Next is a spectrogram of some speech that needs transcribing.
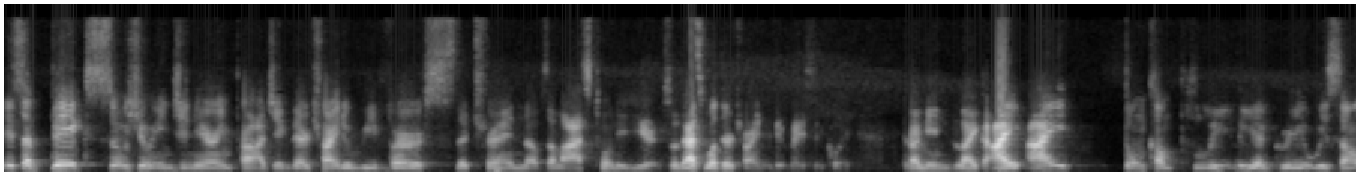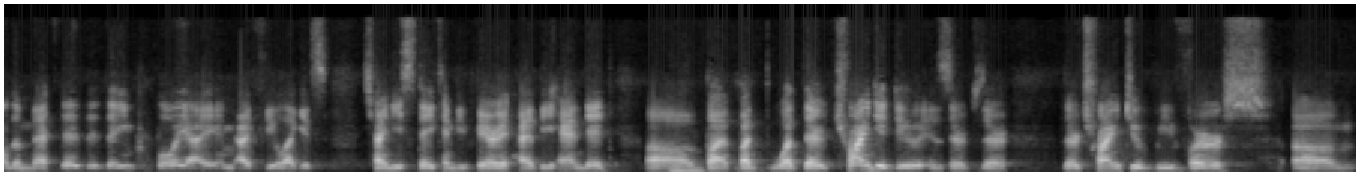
It's a big social engineering project. They're trying to reverse the trend of the last 20 years. So that's what they're trying to do basically. I mean, like I I don't completely agree with some of the method that they employ. I I feel like it's Chinese state can be very heavy-handed. Uh, Mhm. but but what they're trying to do is they're they're they're trying to reverse um,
